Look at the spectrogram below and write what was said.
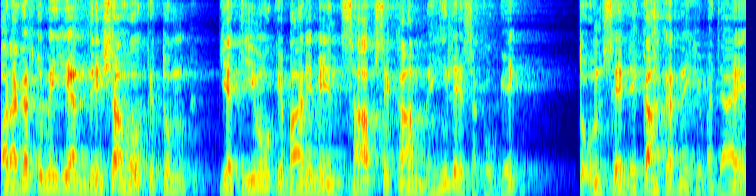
اور اگر تمہیں یہ اندیشہ ہو کہ تم یتیموں کے بارے میں انصاف سے کام نہیں لے سکو گے تو ان سے نکاح کرنے کے بجائے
